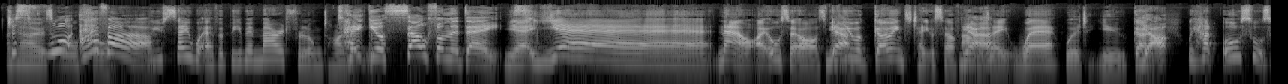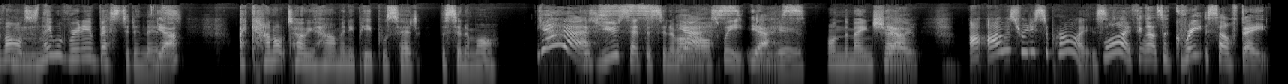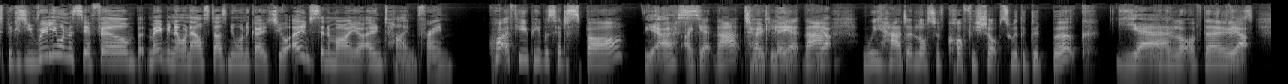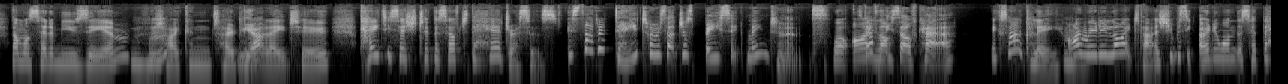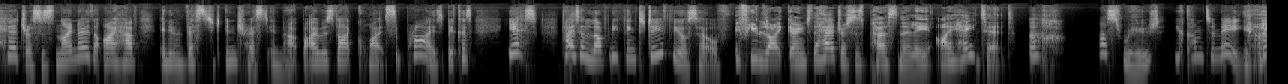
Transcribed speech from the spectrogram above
Just know, whatever. Well, you say whatever, but you've been married for a long time. Take yourself on the date. Yeah, yeah. Now, I also asked Yeah. if you were going to take yourself out on Yeah. a date, where would you go? Yeah. We had all sorts of answers. Hmm. They were really invested in this. Yeah. I cannot tell you how many people said the cinema. Yeah. Because you said the cinema Yes. last week, yes. didn't you? On the main show. Yeah. I, I was really surprised. Well, I think that's a great self date because you really want to see a film, but maybe no one else does, and you want to go to your own cinema, your own time frame. Quite a few people said a spa. Yes, I get that. Totally, Totally. get that. Yeah. We had a lot of coffee shops with a good book. Yeah, a lot of those. Yeah. Someone said a museum, mm-hmm. which I can totally Yeah. relate to. Katie says she took herself to the hairdressers. Is that a date or is that just basic maintenance? Well, It's I definitely love. self care. Exactly. I Hmm. really liked that. And she was the only one that said the hairdressers. And I know that I have an invested interest in that, but I was like quite surprised because, yes, that is a lovely thing to do for yourself. If you like going to the hairdressers personally, I hate it. Ugh, that's rude. You come to me.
